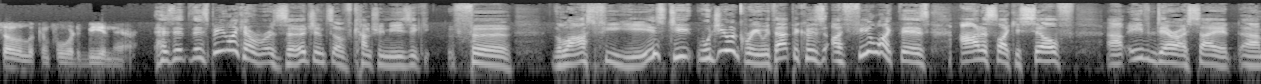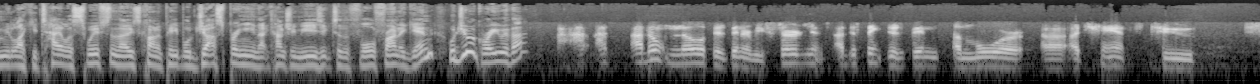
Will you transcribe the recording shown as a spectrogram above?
so looking forward to being there. Has it? There's been like a resurgence of country music for the last few years. Do you, would you agree with that? Because I feel like there's artists like yourself, uh, even dare I say it, um, like your Taylor Swifts and those kind of people, just bringing that country music to the forefront again. Would you agree with that? I, I, I don't know if there's been a resurgence. I just think there's been a more uh, a chance to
